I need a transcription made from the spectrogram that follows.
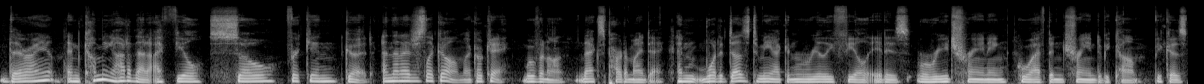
There I am. And coming out of that, I feel so freaking good. And then I just let go. I'm like, okay, moving on. Next part of my day. And what it does to me, I can really feel it is retraining who I've been trained to become because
